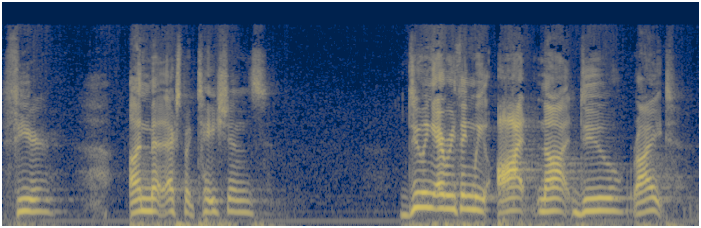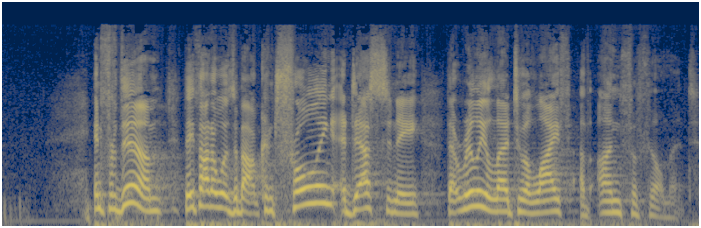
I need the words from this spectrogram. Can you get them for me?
Fear, unmet expectations, doing everything we ought not do, right? And for them, they thought it was about controlling a destiny that really led to a life of unfulfillment.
